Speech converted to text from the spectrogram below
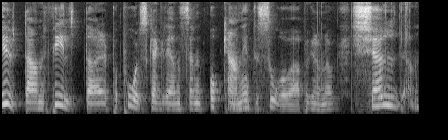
utan filtar på polska gränsen och kan Mm. inte sova på grund av kölden.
